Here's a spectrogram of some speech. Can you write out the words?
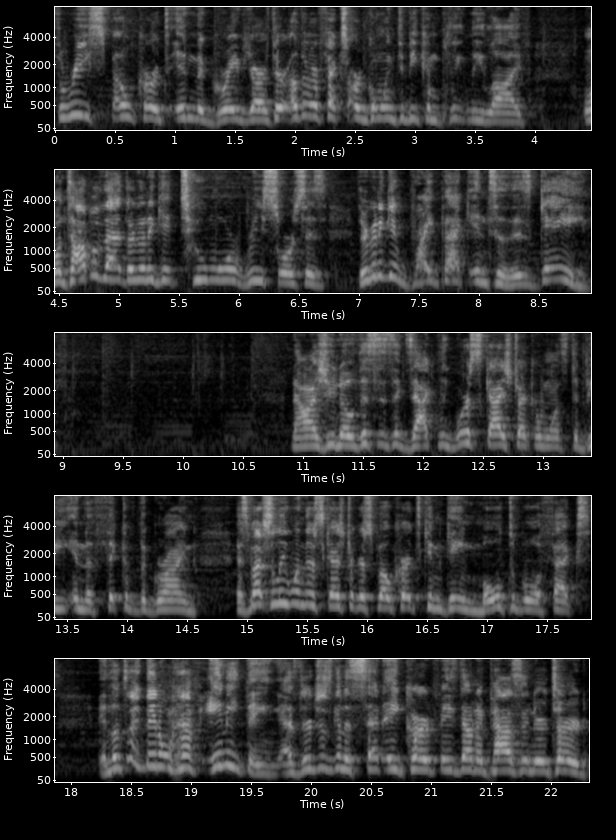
three spell cards in the graveyard. Their other effects are going to be completely live. On top of that, they're going to get two more resources. They're going to get right back into this game. Now, as you know, this is exactly where Sky Striker wants to be in the thick of the grind, especially when their Sky Striker spell cards can gain multiple effects. It looks like they don't have anything, as they're just going to set a card face down and pass in their turn.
